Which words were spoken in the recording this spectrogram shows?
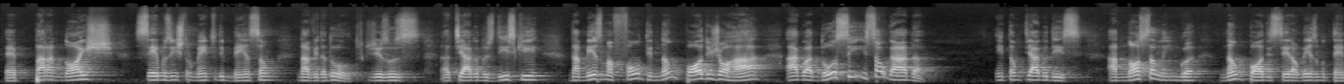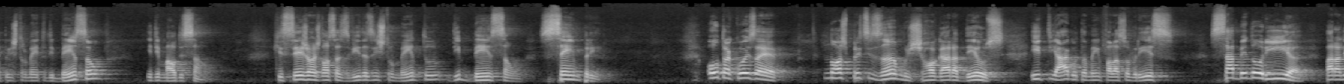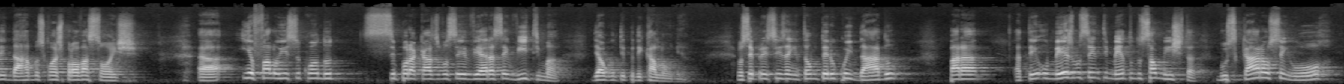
é, para nós sermos instrumentos de bênção na vida do outro. Jesus, uh, Tiago nos diz que da mesma fonte não pode jorrar água doce e salgada. Então Tiago diz: a nossa língua não pode ser ao mesmo tempo instrumento de bênção e de maldição. Que sejam as nossas vidas instrumento de bênção, sempre. Outra coisa é, nós precisamos rogar a Deus e Tiago também fala sobre isso, sabedoria para lidarmos com as provações. Ah, e eu falo isso quando, se por acaso você vier a ser vítima de algum tipo de calúnia. Você precisa então ter o cuidado para ter o mesmo sentimento do salmista, buscar ao Senhor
